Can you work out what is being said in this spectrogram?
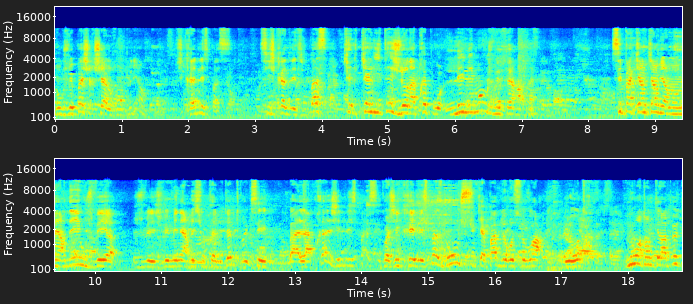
donc je vais pas chercher à le remplir, je crée de l'espace. Si je crée de l'espace, quelle qualité je donne après pour l'élément que je vais faire après? C'est pas quelqu'un vient m'emmerder ou je vais, euh, je vais, m'énerver sur tel ou tel truc, c'est bah, l'après, j'ai de l'espace. Quoi, J'ai créé de l'espace, donc je suis capable de recevoir l'autre. Nous, en tant que thérapeute,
